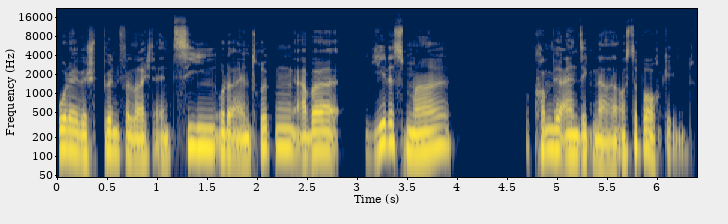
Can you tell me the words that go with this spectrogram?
oder wir spüren vielleicht ein Ziehen oder ein Drücken, aber jedes Mal bekommen wir ein Signal aus der Bauchgegend.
